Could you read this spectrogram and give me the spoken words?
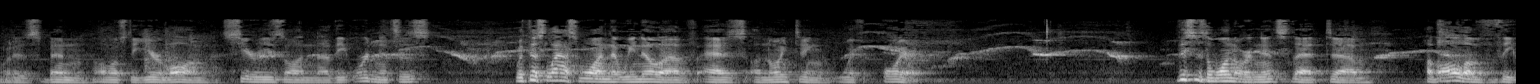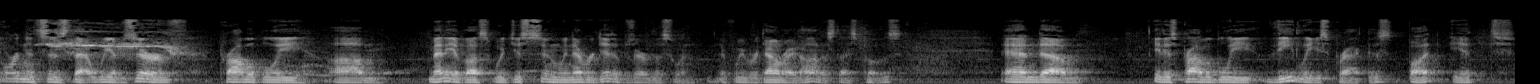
what has been almost a year long series on uh, the ordinances with this last one that we know of as anointing with oil. This is the one ordinance that um, of all of the ordinances that we observe, probably um, many of us would just assume we never did observe this one, if we were downright honest, I suppose. And um, it is probably the least practiced, but it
